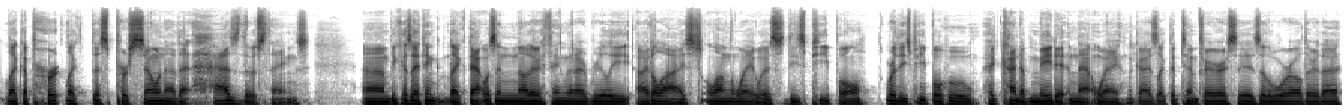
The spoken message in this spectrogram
like a per like this persona that has those things um, because I think like that was another thing that I really idolized along the way was these people were these people who had kind of made it in that way the guys like the Tim Ferrisses of the world or the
